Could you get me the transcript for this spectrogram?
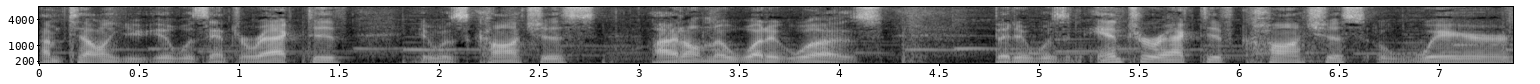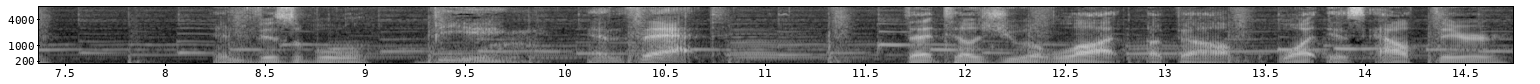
I'm telling you, it was interactive, it was conscious. I don't know what it was, but it was an interactive, conscious, aware, invisible being. And that, that tells you a lot about what is out there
